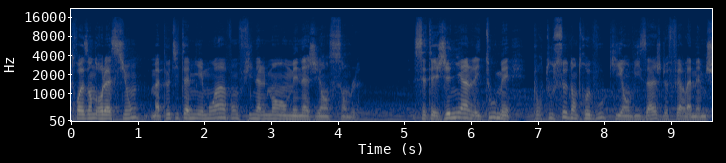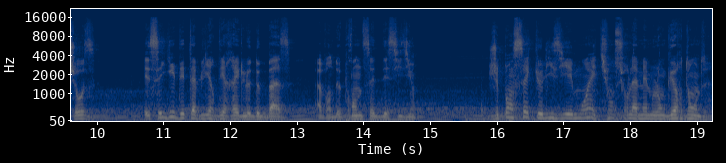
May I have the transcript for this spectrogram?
trois ans de relation, ma petite amie et moi avons finalement emménagé ensemble. C'était génial et tout, mais pour tous ceux d'entre vous qui envisagent de faire la même chose, essayez d'établir des règles de base avant de prendre cette décision. Je pensais que Lizzie et moi étions sur la même longueur d'onde,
